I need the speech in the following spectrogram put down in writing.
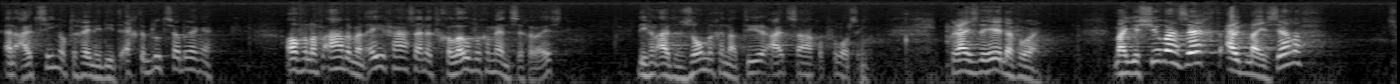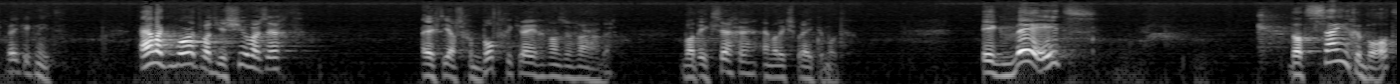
En uitzien op degene die het echte bloed zou brengen. Al vanaf Adam en Eva zijn het gelovige mensen geweest. Die vanuit een zondige natuur uitzagen op verlossing. Prijs de Heer daarvoor. Maar Yeshua zegt, uit mijzelf spreek ik niet. Elk woord wat Yeshua zegt, heeft hij als gebod gekregen van zijn vader. Wat ik zeggen en wat ik spreken moet. Ik weet dat zijn gebod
